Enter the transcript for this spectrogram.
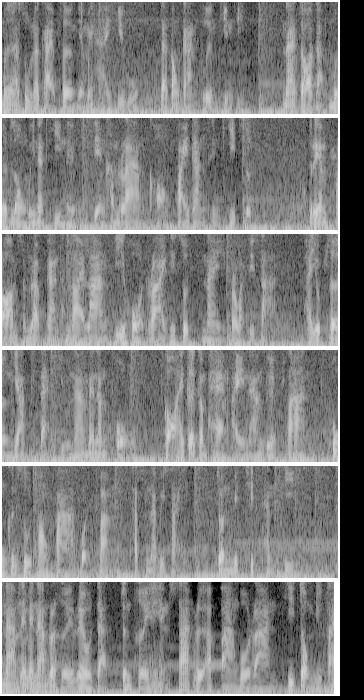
เมื่ออสูรกายเพลิงยังไม่หายหิว และต้องการกลืนกินอีก หน้าจอดับมืดลงวินาทีหนึ่ง เสียงคำรามของไฟดังถึงขีดสุด เตรียมพร้อมสำหรับการทำลายล้างที่โหดร้ายที่สุดในประวัติศาสตร์ พายุเพลิงยักษ์แตะผิวน้ำแม่น้ำโขงก่อให้เกิดกำแพงไอ้น้ำเดือดพล่าน พุ่งขึ้นสู่ท้องฟ้าบดบัง ทัศนวิสัย จนมิดชิดทันที น้ำในแม่น้ำระเหยเร็วจัดจนเผยให้เห็นซากเรืออับปางโบราณที่จมอยู่ใต้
